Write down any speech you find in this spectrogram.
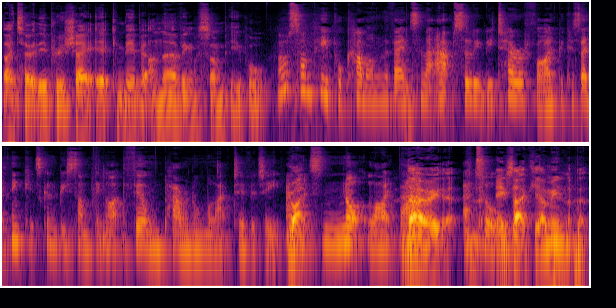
I totally appreciate it. it can be a bit unnerving for some people. Oh, some people come on events and they're absolutely terrified because they think it's going to be something like the film Paranormal Activity, and Right. it's not like that No, at all. Exactly. I mean, uh,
